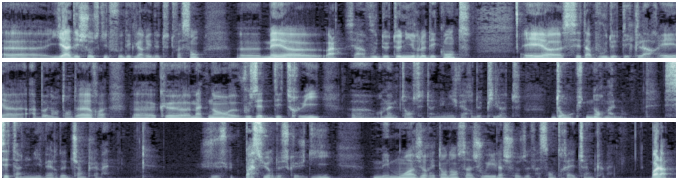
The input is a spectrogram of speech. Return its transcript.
Il y a des choses qu'il faut déclarer de toute façon, mais voilà, c'est à vous de tenir le décompte. Et euh, c'est à vous de déclarer euh, à bon entendeur euh, que maintenant vous êtes détruit. en même temps, c'est un univers de pilote. Donc, normalement, c'est un univers de gentleman. Je suis pas sûr de ce que je dis, mais moi, j'aurais tendance à jouer la chose de façon très gentleman. Voilà.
